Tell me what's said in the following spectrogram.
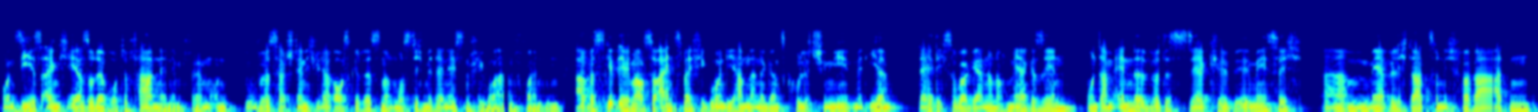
Und sie ist eigentlich eher so der rote Faden in dem Film. Und du wirst halt ständig wieder rausgerissen und musst dich mit der nächsten Figur anfreunden. Aber es gibt eben auch so ein, zwei Figuren, die haben dann eine ganz coole Chemie mit ihr. Da hätte ich sogar gerne noch mehr gesehen. Und am Ende wird es sehr Kill Bill-mäßig. Ähm, mehr will ich dazu nicht verraten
